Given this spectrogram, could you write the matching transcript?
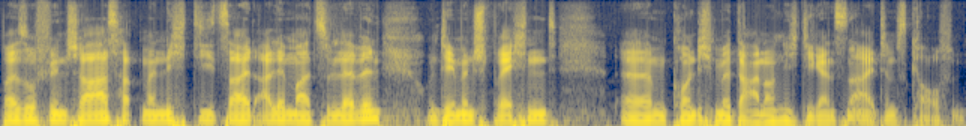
Bei so vielen Chars hat man nicht die Zeit, alle mal zu leveln. Und dementsprechend ähm, konnte ich mir da noch nicht die ganzen Items kaufen.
